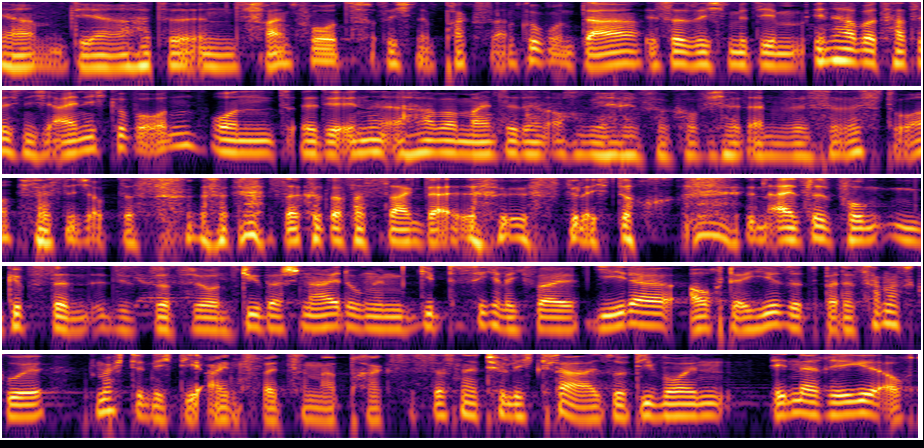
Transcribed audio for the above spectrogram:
Ja, der hatte in Frankfurt sich eine Praxis angucken und da ist er sich mit dem Inhaber tatsächlich nicht einig geworden und äh, der Inhaber meinte dann auch, ja, den verkaufe ich halt an Investor. Ich weiß nicht, ob das, da könnte man fast sagen, da ist vielleicht doch ein Einzelpunkten gibt es denn die Situation? Die Überschneidungen gibt es sicherlich, weil jeder, auch der hier sitzt bei der Summer School, möchte nicht die ein, zwei Zimmer Praxis. Das ist natürlich klar. Also die wollen in der Regel auch,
